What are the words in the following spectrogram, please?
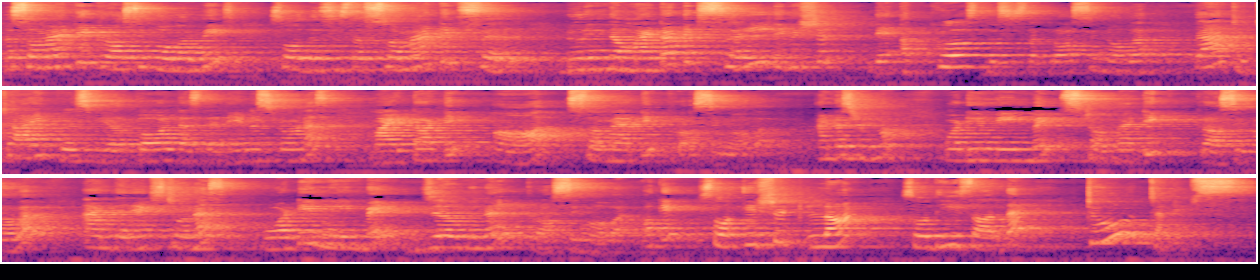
the somatic crossing over means so this is the somatic cell. During the mitotic cell division they occurs this is the crossing over that type is we are called as the name is known as mitotic or somatic crossing over understood now what do you mean by somatic crossing over and the next one is what do you mean by germinal crossing over? Okay so you should learn. So these are the two types.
